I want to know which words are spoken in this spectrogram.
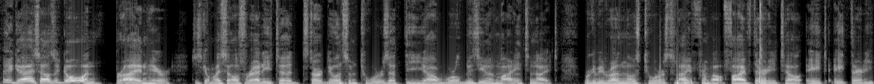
Hey guys, how's it going? Brian here. Just got myself ready to start doing some tours at the uh, World Museum of Mining tonight. We're going to be running those tours tonight from about 5.30 till 8, 8.30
